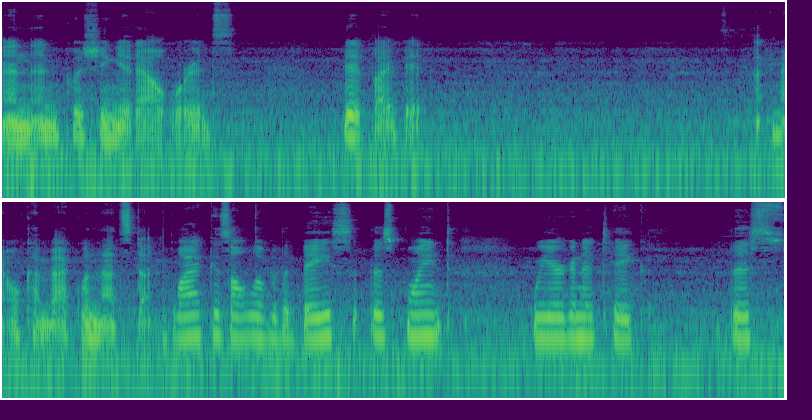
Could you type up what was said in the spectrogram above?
and then pushing it outwards bit by bit. And I will come back when that's done. Black is all over the base at this point. We are going to take this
